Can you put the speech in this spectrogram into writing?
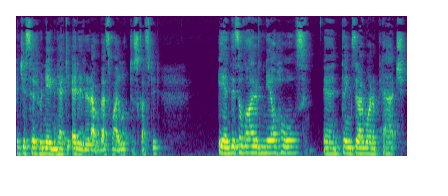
I just said her name and had to edit it out. That's why I look disgusted. And there's a lot of nail holes and things that I want to patch.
